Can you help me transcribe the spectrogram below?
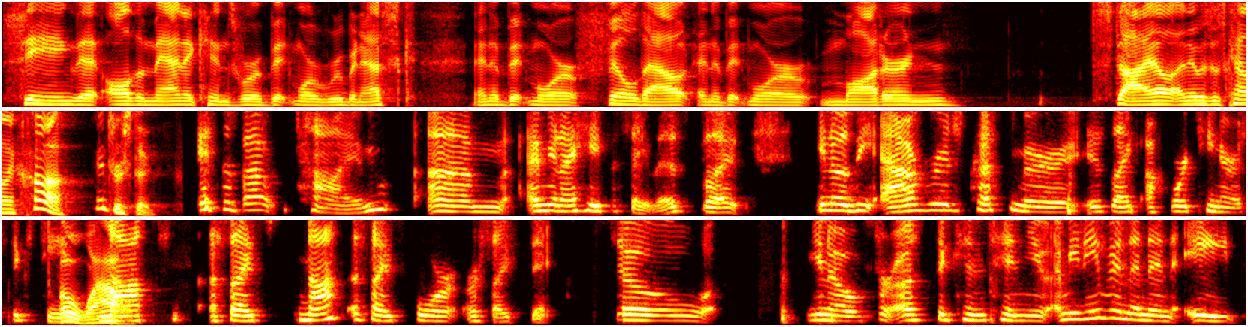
seeing that all the mannequins were a bit more Rubenesque and a bit more filled out and a bit more modern style, and it was just kind of like, huh, interesting. It's about time. Um, I mean, I hate to say this, but you know the average customer is like a 14 or a 16 oh wow. not a size not a size 4 or size 6 so you know for us to continue i mean even in an 8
